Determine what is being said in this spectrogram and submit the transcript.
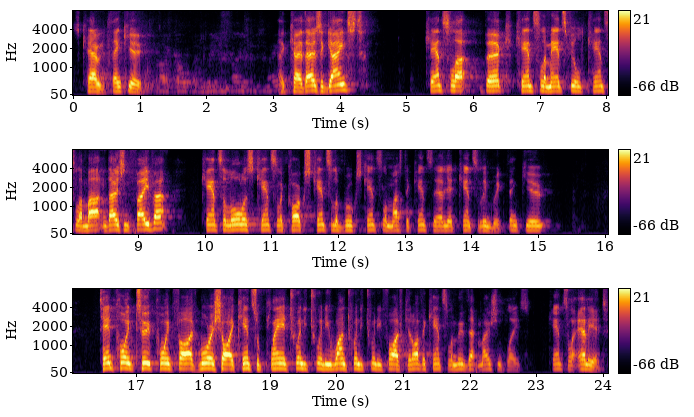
It's carried. Thank you. Okay, those against? Councillor Burke, Councillor Mansfield, Councillor Martin. Those in favour? Councillor Lawless, Councillor Cox, Councillor Brooks, Councillor Mustica, Councillor Elliott, Councillor Limbrick. Thank you. 10.2.5 Moira Shire Council Plan 2021-2025. Can I have a councillor move that motion, please? Councillor Elliott.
